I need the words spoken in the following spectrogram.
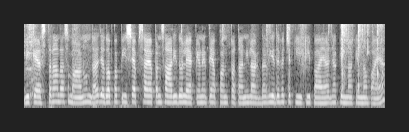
ਵੀ ਕਿਸ ਤਰ੍ਹਾਂ ਦਾ ਸਮਾਨ ਹੁੰਦਾ। ਜਦੋਂ ਆਪਾਂ ਪੀਸਿਆ ਪਸਾਇਆ ਪੰਸਾਰੀ ਤੋਂ ਲੈ ਕੇ ਆਉਣੇ ਤੇ ਆਪਾਂ ਨੂੰ ਪਤਾ ਨਹੀਂ ਲੱਗਦਾ ਵੀ ਇਹਦੇ ਵਿੱਚ ਕੀ ਕੀ ਪਾਇਆ ਜਾਂ ਕਿੰਨਾ ਕਿੰਨਾ ਪਾਇਆ।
